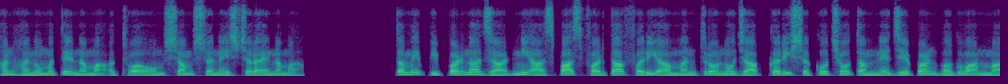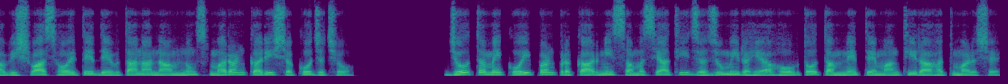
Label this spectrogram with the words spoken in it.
હન હનુમતે નમઃ અથવા ઓમ શમ શનૈશ્ચરાય નમઃ. તમે પીપળના ઝાડની આસપાસ ફરતા ફરી આ મંત્રોનો જાપ કરી શકો છો. તમને જે પણ ભગવાનમાં વિશ્વાસ હોય તે દેવતાના નામનું સ્મરણ કરી શકો જ છો. જો તમે કોઈ પણ પ્રકારની સમસ્યાથી જજુમી રહ્યા હોવ તો તમને તેમાંથી રાહત મળશે.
